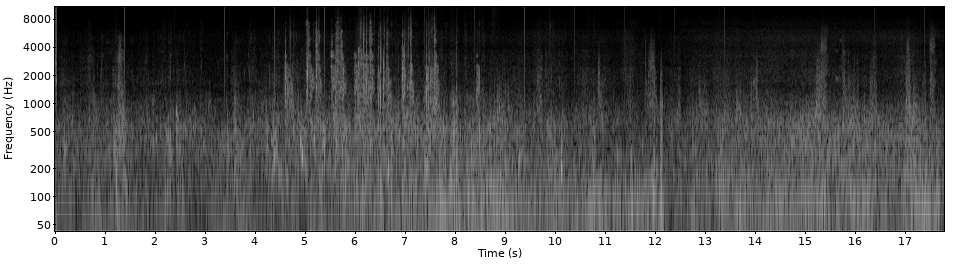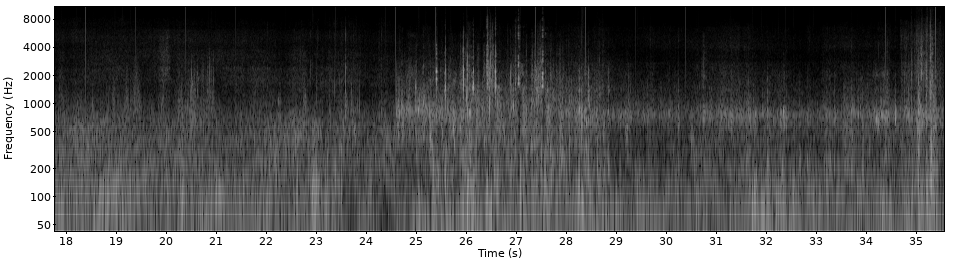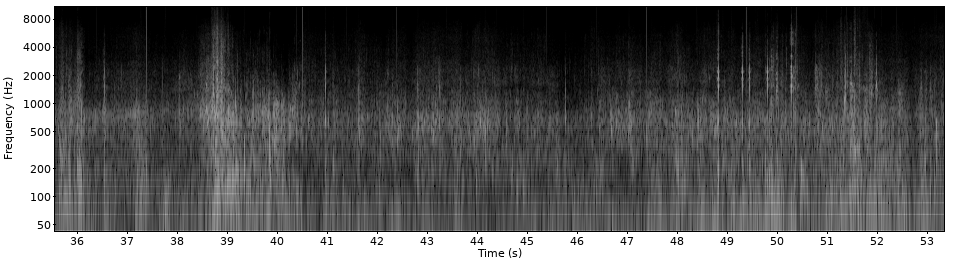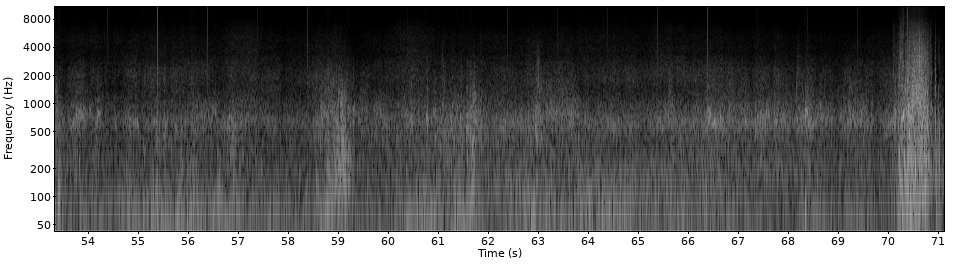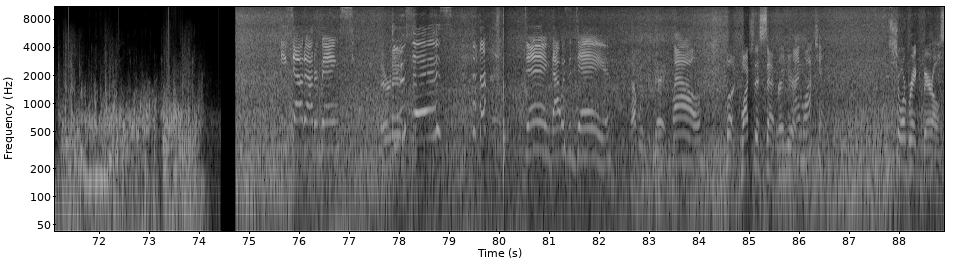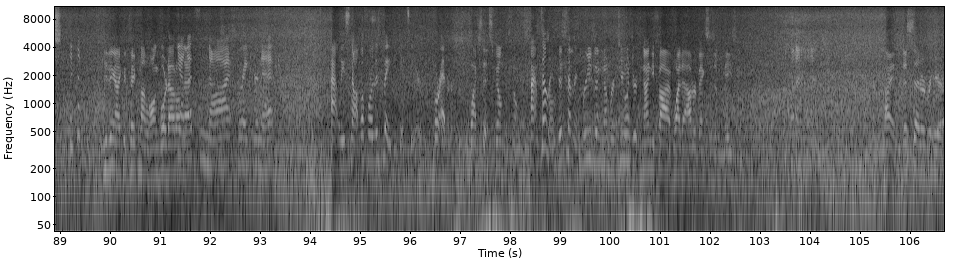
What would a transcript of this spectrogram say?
That was the day. Wow. Look, watch this set right here. I'm watching. These shore break barrels. Do you think I could take my longboard out on that? Yeah, let's not break your neck. At least not before this baby gets here. Or ever. Watch this. Film this. Film this. All right, I'm filming. This filming. is reason number 295 why the Outer Banks is amazing. Hold on, hold on. All right, this set over here.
